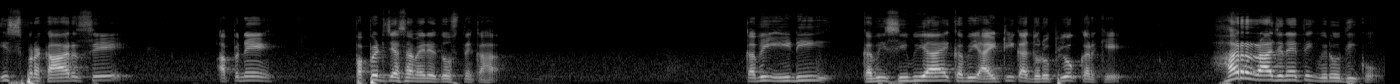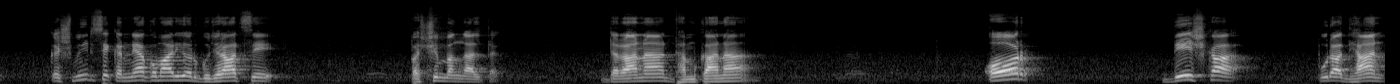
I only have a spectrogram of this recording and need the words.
इस प्रकार से अपने पपिट जैसा मेरे दोस्त ने कहा। कभी ईडी कभी सीबीआई कभी आईटी का दुरुपयोग करके हर राजनीतिक विरोधी को कश्मीर से कन्याकुमारी और गुजरात से पश्चिम बंगाल तक डराना, धमकाना और देश का पूरा ध्यान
